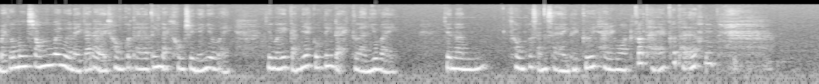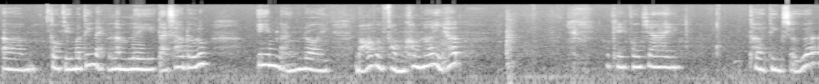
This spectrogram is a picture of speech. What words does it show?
bạn có muốn sống với người này cả đời không? Có thể là tiếng đạt không suy nghĩ như vậy. Nhưng mà cái cảm giác của tiếng đạt là như vậy. Cho nên không có sẵn sàng để cưới Harry Won có thể có thể. À, câu chuyện mà tiếng đạt lầm lì tại sao đôi lúc im lặng rồi bỏ vào phòng không nói gì hết. Ok con trai thời tiền sử á.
